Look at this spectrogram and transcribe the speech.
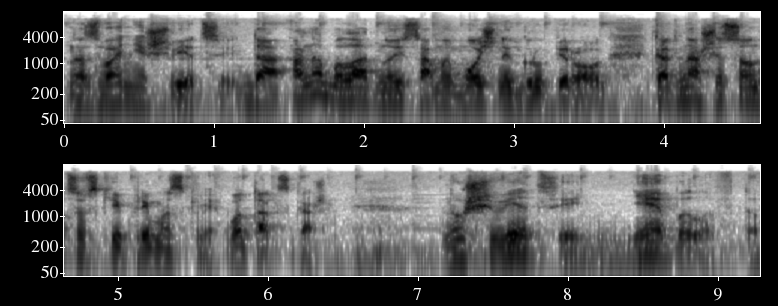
название Швеции. Да, она была одной из самых мощных группировок, как наши солнцевские при Москве, вот так скажем. Но Швеции не было в то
